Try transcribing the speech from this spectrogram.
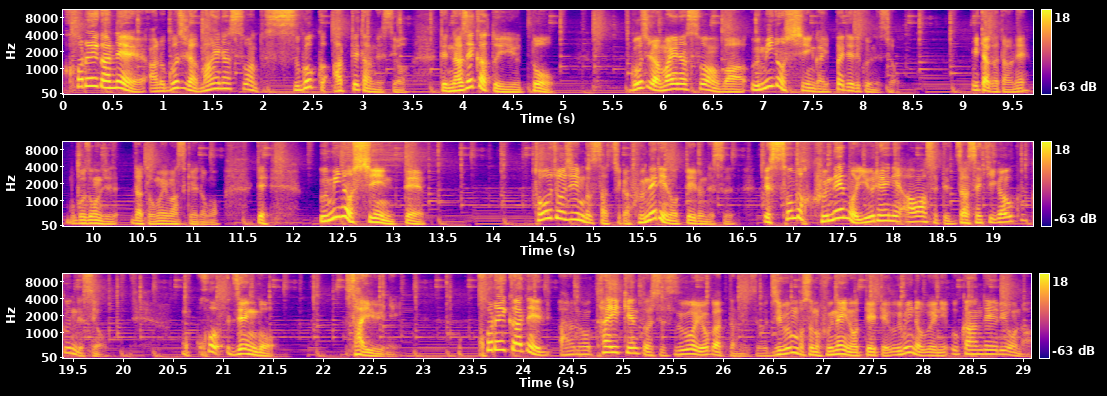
これがね、あのゴジラマイナスワンとすごく合ってたんですよ。で、なぜかというと、ゴジラマイナスワンは海のシーンがいっぱい出てくるんですよ。見た方はね、ご存知だと思いますけれども。で、海のシーンって、登場人物たちが船に乗っているんです。で、その船の揺れに合わせて座席が動くんですよ。もうこ前後、左右に。これがね、あの体験としてすごい良かったんですよ。自分もその船に乗っていて、海の上に浮かんでいるような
